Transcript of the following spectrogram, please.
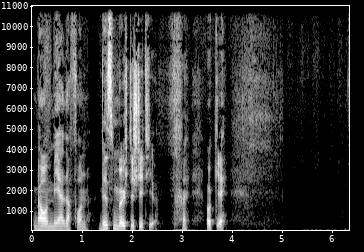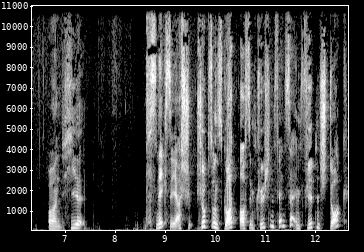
mehr davon wissen möchte, steht hier. okay. Und hier das nächste, ja, schubst uns Gott aus dem Küchenfenster im vierten Stock,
